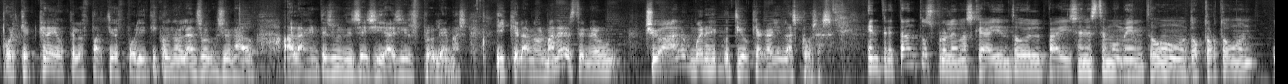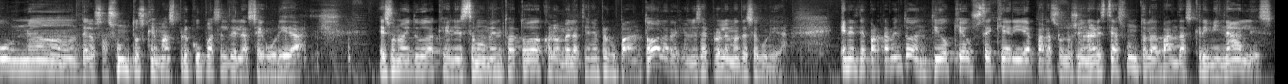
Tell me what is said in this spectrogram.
porque creo que los partidos políticos no le han solucionado a la gente sus necesidades y sus problemas. Y que la mejor manera es tener un ciudadano, un buen ejecutivo que haga bien las cosas. Entre tantos problemas que hay en todo el país en este momento, doctor Tobón, uno de los asuntos que más preocupa es el de la seguridad. Eso no hay duda que en este momento a toda Colombia la tiene preocupada. En todas las regiones hay problemas de seguridad. En el departamento de Antioquia, ¿usted qué haría para solucionar este asunto? Las bandas criminales,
